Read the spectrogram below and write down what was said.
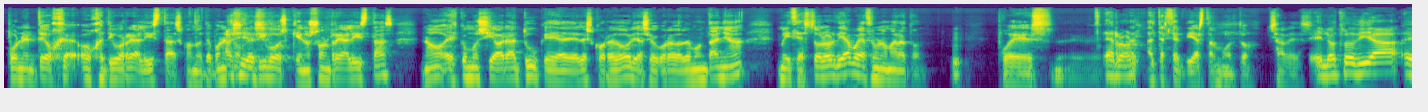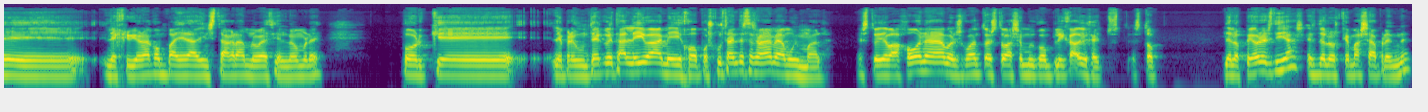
ponerte objetivos realistas. Cuando te pones objetivos que no son realistas, ¿no? Es como si ahora tú, que eres corredor y has sido corredor de montaña, me dices todos los días voy a hacer una maratón pues Error. Al, tercer día estás muerto, ¿sabes? El otro día eh, le escribió a una compañera de Instagram, no voy a decir el nombre, porque le pregunté qué tal le iba y me dijo, pues justamente esta semana me va muy mal. Estoy de bajona, pues cuánto esto va a ser muy complicado. Y dije, stop. De los peores días es de los que más se aprende.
